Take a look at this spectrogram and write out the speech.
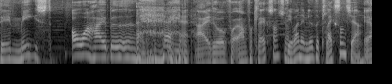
Det mest overhypede. Nej, det var for, ham fra Klaxons, jo. Det var nemlig The Claxons, ja. Ja,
